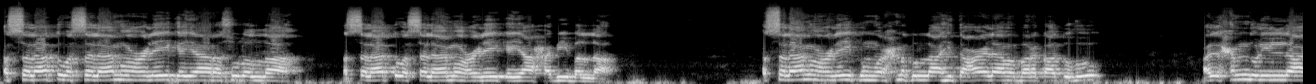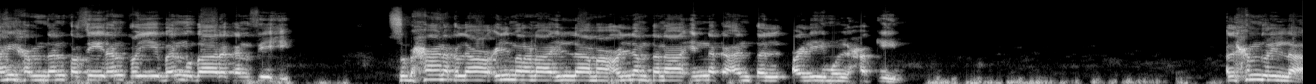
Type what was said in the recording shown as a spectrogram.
الصلاة والسلام عليك يا رسول الله. الصلاة والسلام عليك يا حبيب الله. السلام عليكم ورحمة الله تعالى وبركاته. الحمد لله حمدا كثيرا طيبا مباركا فيه. سبحانك لا علم لنا إلا ما علمتنا إنك أنت العليم الحكيم. الحمد لله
